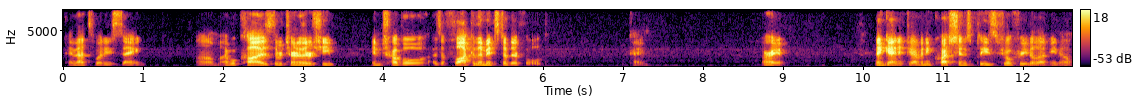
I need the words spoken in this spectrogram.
Okay, that's what he's saying. Um, I will cause the return of their sheep in trouble as a flock in the midst of their fold. Okay. All right. And again, if you have any questions, please feel free to let me know.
